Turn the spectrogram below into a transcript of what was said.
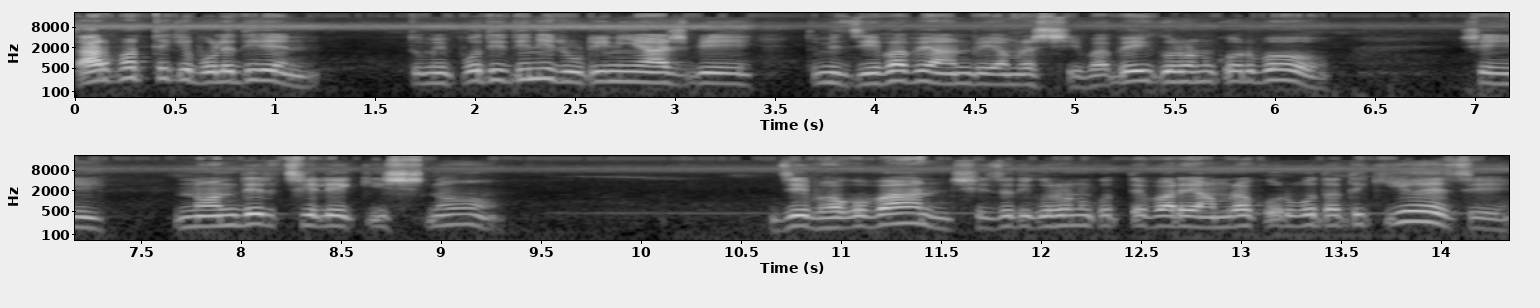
তারপর থেকে বলে দিলেন, তুমি প্রতিদিনই রুটি নিয়ে আসবে, তুমি যেভাবে আনবে আমরা সেভাবেই গ্রহণ করব। সেই নন্দের ছেলে কৃষ্ণ, যে ভগবান, সে যদি গ্রহণ করতে পারে, আমরা করব, তাতে কি হয়েছে?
